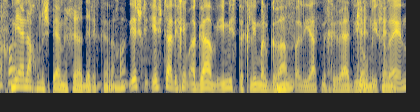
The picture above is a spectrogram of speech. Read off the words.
נכון. מי אנחנו נשפיע על מחירי הדלק? נכון, יש, יש תהליכים, אגב, אם מסתכלים על גרף עליית מחירי הדיור כן, בישראל,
